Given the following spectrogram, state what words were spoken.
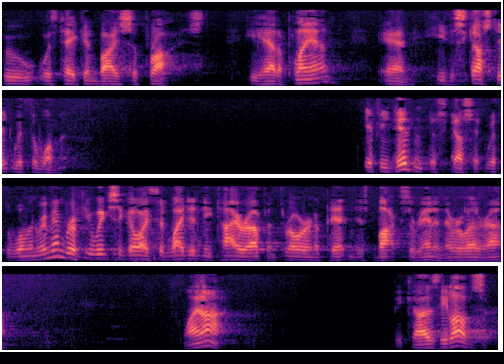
who was taken by surprise. He had a plan and he discussed it with the woman. If he didn't discuss it with the woman, remember a few weeks ago I said, why didn't he tie her up and throw her in a pit and just box her in and never let her out? Why not? Because he loves her.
